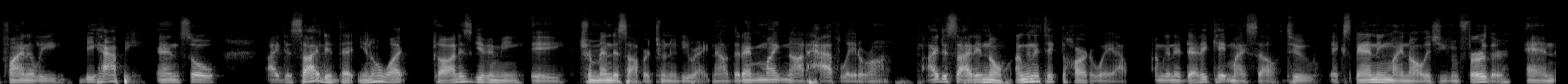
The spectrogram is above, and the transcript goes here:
finally be happy. And so I decided that you know what, God is giving me a tremendous opportunity right now that I might not have later on. I decided no, I'm going to take the harder way out. I'm going to dedicate myself to expanding my knowledge even further and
